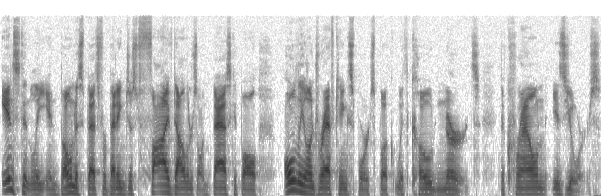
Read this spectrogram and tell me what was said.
instantly in bonus bets for betting just $5 on basketball only on DraftKings Sportsbook with code NERDS. The crown is yours.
